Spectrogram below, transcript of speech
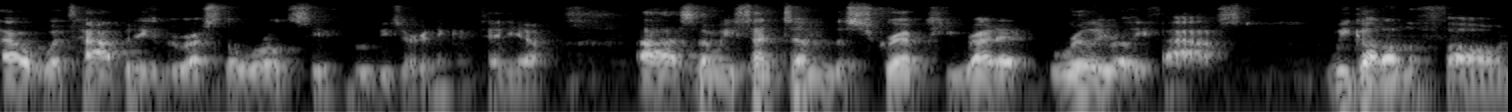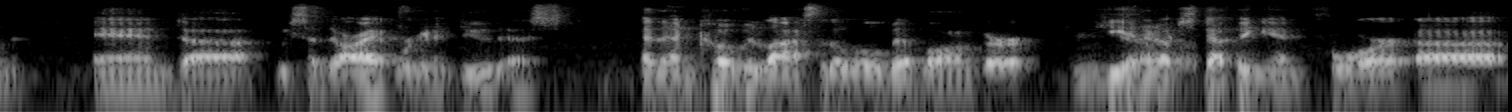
out what's happening in the rest of the world, see if movies are going to continue. Uh, so then we sent him the script. He read it really, really fast. We got on the phone and uh, we said, all right, we're going to do this. And then COVID lasted a little bit longer. He ended up stepping in for uh,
